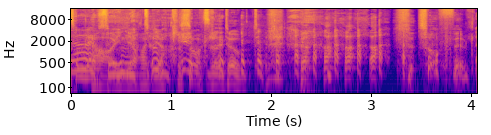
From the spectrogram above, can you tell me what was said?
Som Ja. blev så himla ja, ja, så, så dumt. så fult.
